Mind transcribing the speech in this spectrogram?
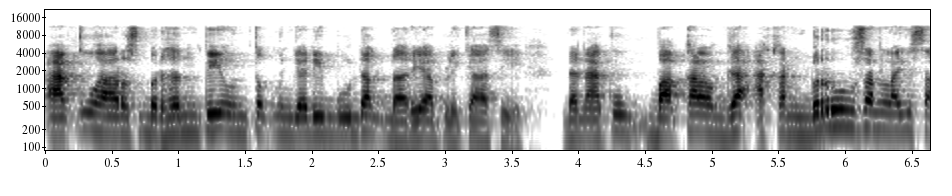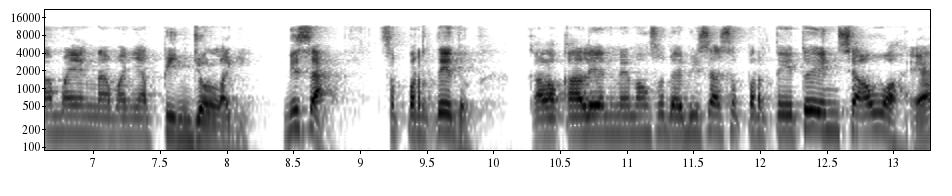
Aku harus berhenti untuk menjadi budak dari aplikasi. Dan aku bakal gak akan berurusan lagi sama yang namanya pinjol lagi. Bisa seperti itu. Kalau kalian memang sudah bisa seperti itu insya Allah ya.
